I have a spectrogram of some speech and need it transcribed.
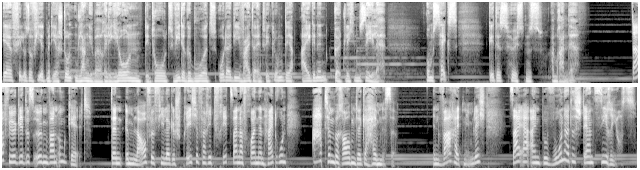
Er philosophiert mit ihr stundenlang über Religion, den Tod, Wiedergeburt oder die Weiterentwicklung der eigenen göttlichen Seele. Um Sex geht es höchstens am Rande. Dafür geht es irgendwann um Geld. Denn im Laufe vieler Gespräche verrät Fred seiner Freundin Heidrun atemberaubende Geheimnisse. In Wahrheit nämlich sei er ein Bewohner des Sterns Sirius.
